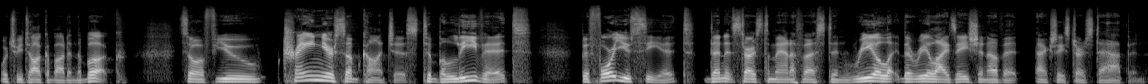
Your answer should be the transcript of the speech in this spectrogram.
which we talk about in the book. So if you train your subconscious to believe it before you see it, then it starts to manifest and real the realization of it actually starts to happen.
